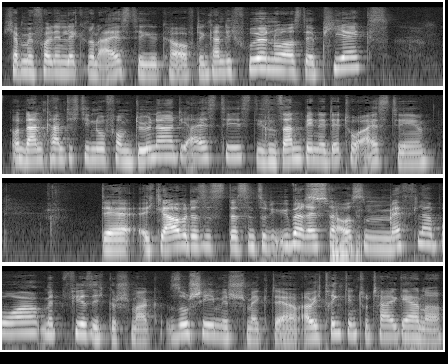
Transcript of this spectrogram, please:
ich hab mir voll den leckeren Eistee gekauft. Den kannte ich früher nur aus der PX und dann kannte ich die nur vom Döner, die Eistees, diesen San Benedetto Eistee. Der, ich glaube, das, ist, das sind so die Überreste San aus dem Meth-Labor mit Pfirsichgeschmack. So chemisch schmeckt der. Aber ich trinke den total gerne.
